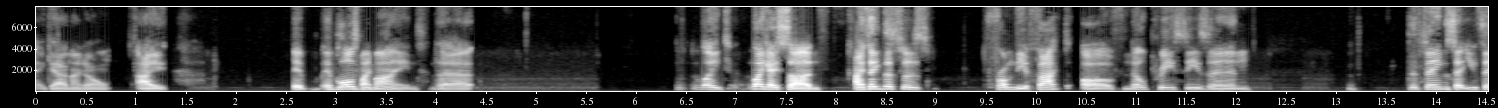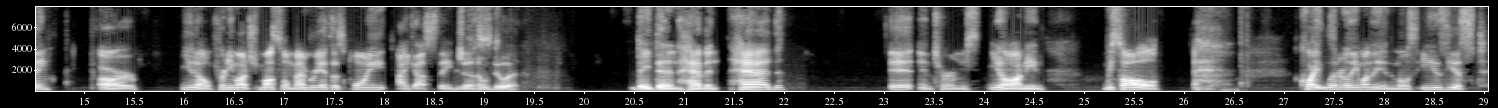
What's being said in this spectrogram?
Again, I don't. I. It it blows my mind that, like like I said, I think this was from the effect of no preseason. The things that you think are, you know, pretty much muscle memory at this point. I guess they just, just don't do it. they didn't haven't had it in terms. You know, I mean, we saw quite literally one of the most easiest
